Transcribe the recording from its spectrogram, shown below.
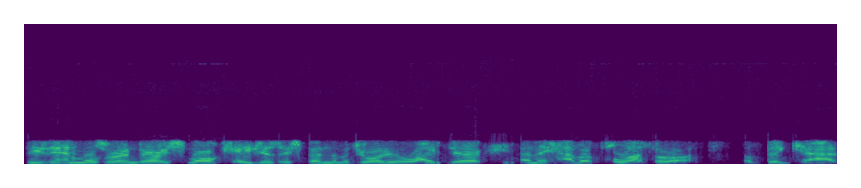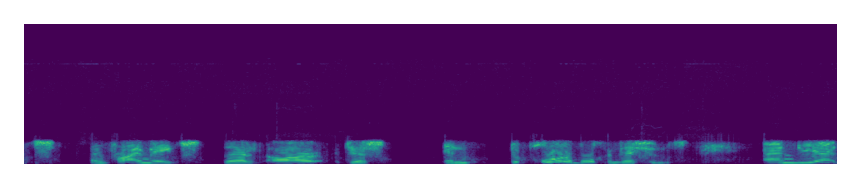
These animals are in very small cages. They spend the majority of their life there, and they have a plethora of big cats and primates that are just in deplorable conditions. And yet,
